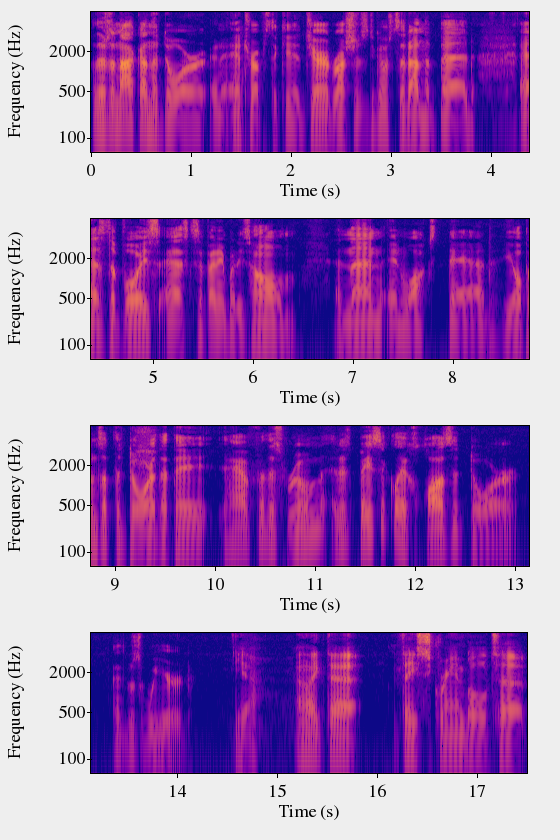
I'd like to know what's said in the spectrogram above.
There's a knock on the door and it interrupts the kid. Jared rushes to go sit on the bed as the voice asks if anybody's home. And then in walks Dad. He opens up the door that they have for this room, and it's basically a closet door. It was weird. Yeah. I like that they scramble to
